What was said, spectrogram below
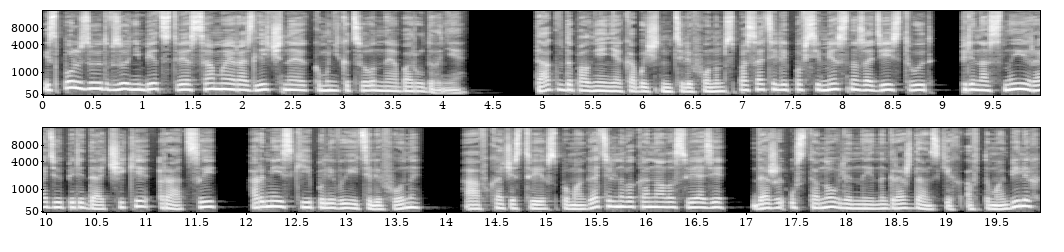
используют в зоне бедствия самое различное коммуникационное оборудование. Так, в дополнение к обычным телефонам спасатели повсеместно задействуют переносные радиопередатчики, рации, армейские полевые телефоны, а в качестве вспомогательного канала связи даже установленные на гражданских автомобилях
